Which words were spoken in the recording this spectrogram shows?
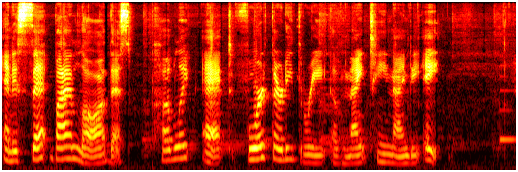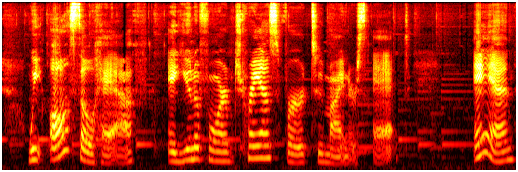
and is set by law that's Public Act 433 of 1998. We also have a Uniform Transfer to Minors Act and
